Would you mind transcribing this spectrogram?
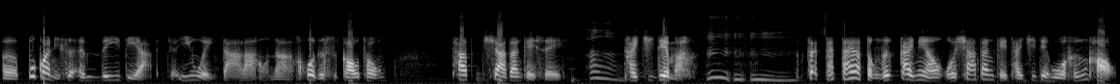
呃，不管你是 NVIDIA 叫英伟达啦，那或者是高通，他下单给谁？嗯，台积电嘛。嗯嗯嗯。大大大家懂这个概念哦。我下单给台积电，我很好，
